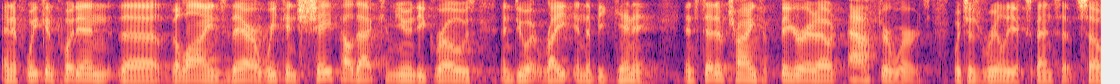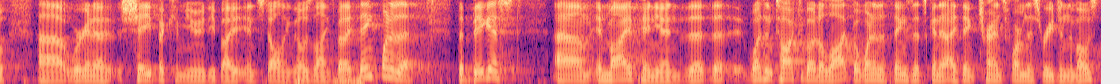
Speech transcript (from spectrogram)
And if we can put in the, the lines there, we can shape how that community grows and do it right in the beginning instead of trying to figure it out afterwards, which is really expensive. So uh, we're going to shape a community by installing those lines. But I think one of the, the biggest um, in my opinion. The, the, it wasn't talked about a lot, but one of the things that's going to, I think, transform this region the most,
